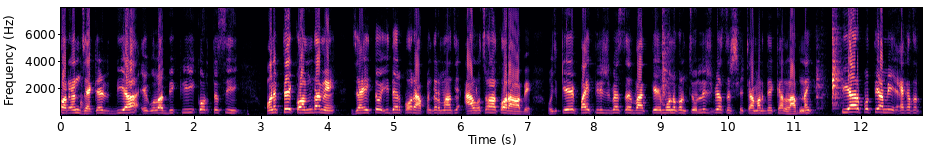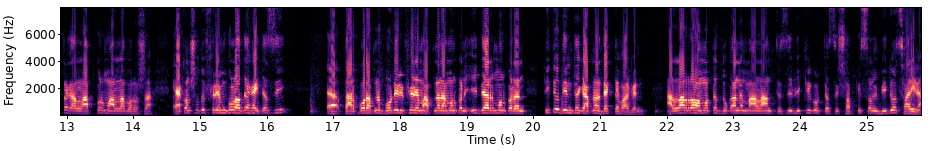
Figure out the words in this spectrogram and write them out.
করেন, জ্যাকেট দিয়া এগুলা বিক্রি করতেছি অনেকটাই কম দামে। যেহেতু ঈদের পর আপনাদের মাঝে আলোচনা করা হবে। ওই যে কে পঁয়ত্রিশ বেচে বা কে মনে করেন চল্লিশ বেচে, সেটা আমার দেখে লাভ নাই। পিয়ার প্রতি আমি এক হাজার টাকা লাভ করব, আল্লাহ ভরসা। এখন শুধু ফ্রেমগুলো দেখাইতেছি। তারপর আপনার বডির ফ্রেম আপনারা মন করেন ঈদের মন করেন তৃতীয় দিন থেকে আপনারা দেখতে পারবেন। আল্লাহর রহমতের দোকানে মাল আনতেছি, বিক্রি করতেছি সব কিছু আমি ভিডিও ছাড়ি না।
